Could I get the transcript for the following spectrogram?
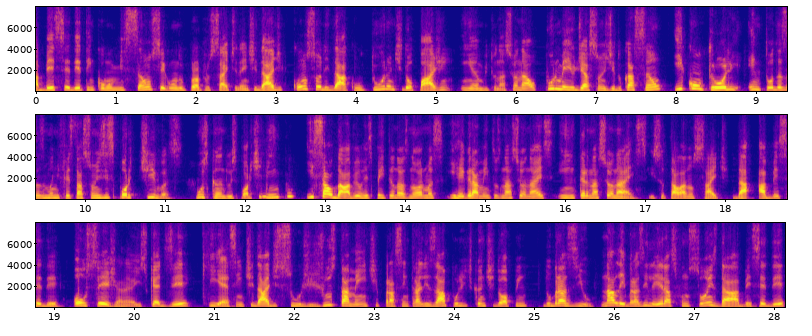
ABCD tem como missão, segundo o próprio site da entidade, consolidar a cultura antidopagem em âmbito nacional por meio de ações de educação e controle em todas as manifestações esportivas, buscando o esporte limpo e saudável, respeitando as normas e regramentos nacionais e internacionais. Isso está lá no site da ABCD. Ou seja, né, isso quer dizer que essa entidade surge justamente para centralizar a política antidoping do Brasil. Na lei brasileira, as funções da ABCD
